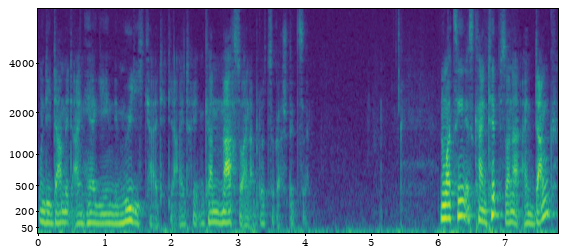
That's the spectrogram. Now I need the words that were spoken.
und die damit einhergehende Müdigkeit, die eintreten kann nach so einer Blutzuckerspitze. Nummer 10 ist kein Tipp, sondern ein Dank.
